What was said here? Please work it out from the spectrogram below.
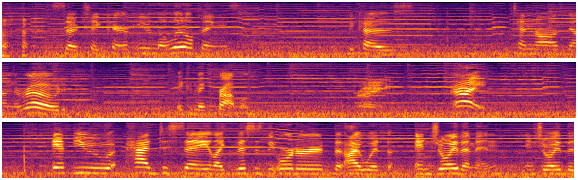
Uh, so take care of even the little things because 10 miles down the road, it could make a problem. Right. All right. If you had to say, like, this is the order that I would enjoy them in, enjoy the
